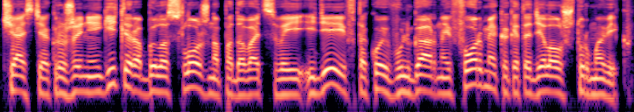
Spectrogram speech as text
Части окружения Гитлера было сложно подавать свои идеи в такой вульгарной форме, как это делал штурмовик.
